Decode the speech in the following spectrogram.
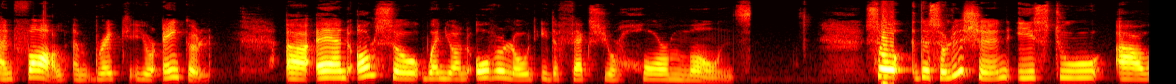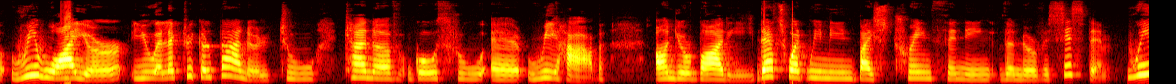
and fall and break your ankle. Uh, and also, when you're on overload, it affects your hormones. So the solution is to uh, rewire your electrical panel to kind of go through a rehab on your body. That's what we mean by strengthening the nervous system. We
